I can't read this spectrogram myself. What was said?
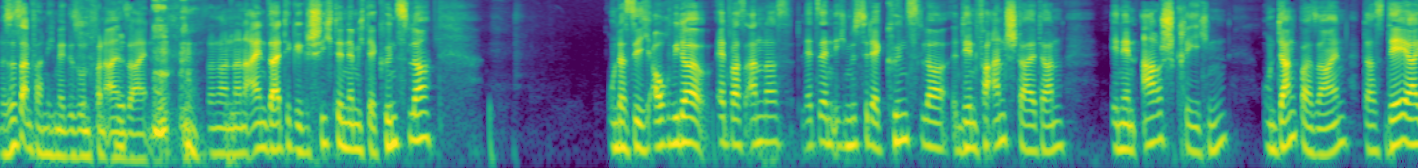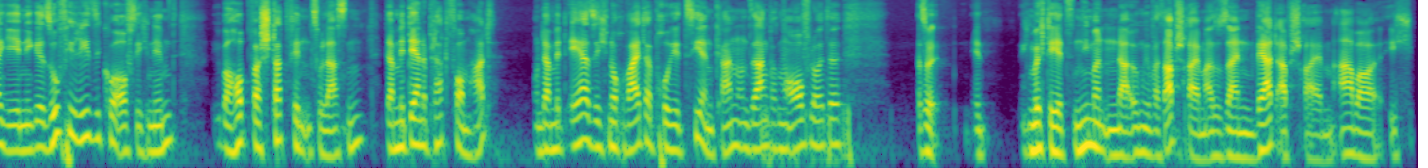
Und das ist einfach nicht mehr gesund von allen Seiten, sondern eine einseitige Geschichte, nämlich der Künstler. Und das sehe ich auch wieder etwas anders. Letztendlich müsste der Künstler den Veranstaltern in den Arsch kriechen und dankbar sein, dass derjenige so viel Risiko auf sich nimmt, überhaupt was stattfinden zu lassen, damit der eine Plattform hat und damit er sich noch weiter projizieren kann und sagen, pass mal auf, Leute, also ich möchte jetzt niemanden da irgendwie was abschreiben, also seinen Wert abschreiben, aber ich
